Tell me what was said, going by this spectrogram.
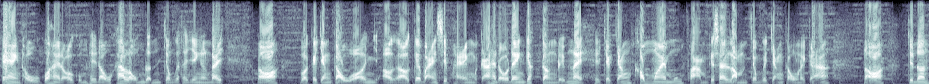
Cái hàng thủ của hai đội cũng thi đấu khá là ổn định trong cái thời gian gần đây. Đó và cái trận cầu ở ở ở cái bảng xếp hạng mà cả hai đội đang rất cần điểm này thì chắc chắn không ai muốn phạm cái sai lầm trong cái trận cầu này cả. Đó cho nên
